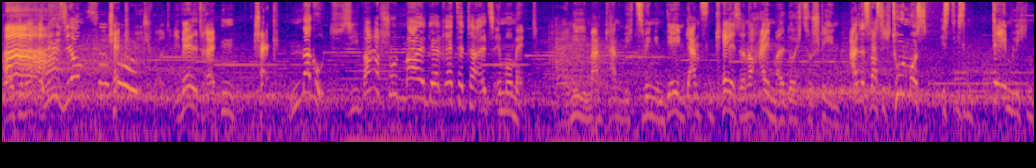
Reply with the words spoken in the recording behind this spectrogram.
Nach Elysium? Check. Ich wollte die Welt retten? Check. Na gut, sie war schon mal geretteter als im Moment. Niemand kann mich zwingen, den ganzen Käse noch einmal durchzustehen. Alles, was ich tun muss, ist diesen dämlichen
